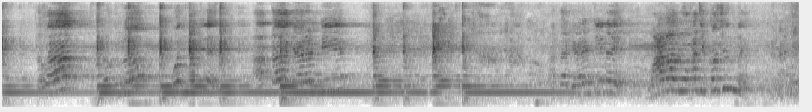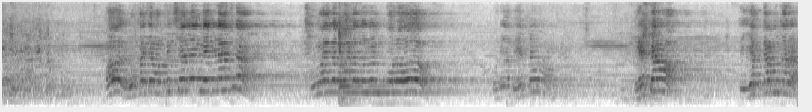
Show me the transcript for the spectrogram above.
तेव्हा लग्न होत नव्हते आता गॅरंटी आता गॅरंटी नाही. माडा लोकांची कशीच नाही. हो लोकांच्या अपेक्षा नाही वेगळ्या ना. तुम्हाला जर वाटत असेल पोरो हो, पोऱ्या भेटा भेटा तर एक काम करा.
